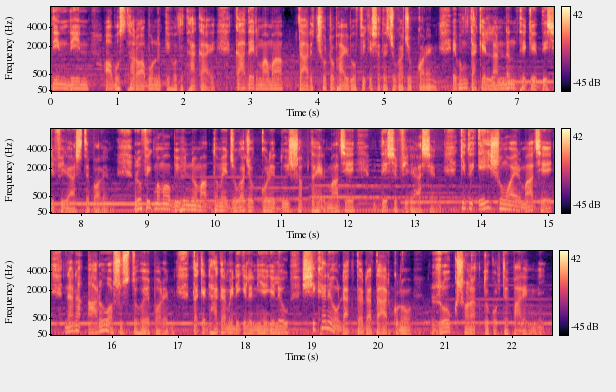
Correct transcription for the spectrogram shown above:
দিন দিন অবস্থার অবনতি হতে থাকায় কাদের মামা তার ছোট ভাই রফিকের সাথে যোগাযোগ করেন এবং তাকে লন্ডন থেকে দেশে ফিরে আসতে বলেন। রফিক মামাও বিভিন্ন মাধ্যমে যোগাযোগ করে দুই সপ্তাহের মাঝে দেশে ফিরে আসেন। কিন্তু এই সময়ের মাঝে নানা আরও অসুস্থ হয়ে পড়েন। তাকে ঢাকা মেডিকেলে নিয়ে গেলেও সেখানেও ডাক্তাররা তার কোনো রোগ শনাক্ত করতে পারেননি।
